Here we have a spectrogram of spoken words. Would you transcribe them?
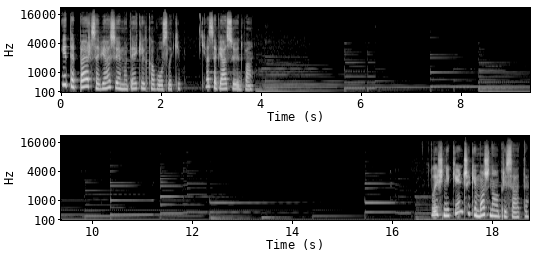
і тепер зав'язуємо декілька вузликів. Я зав'язую два. Лишні кінчики можна обрізати.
